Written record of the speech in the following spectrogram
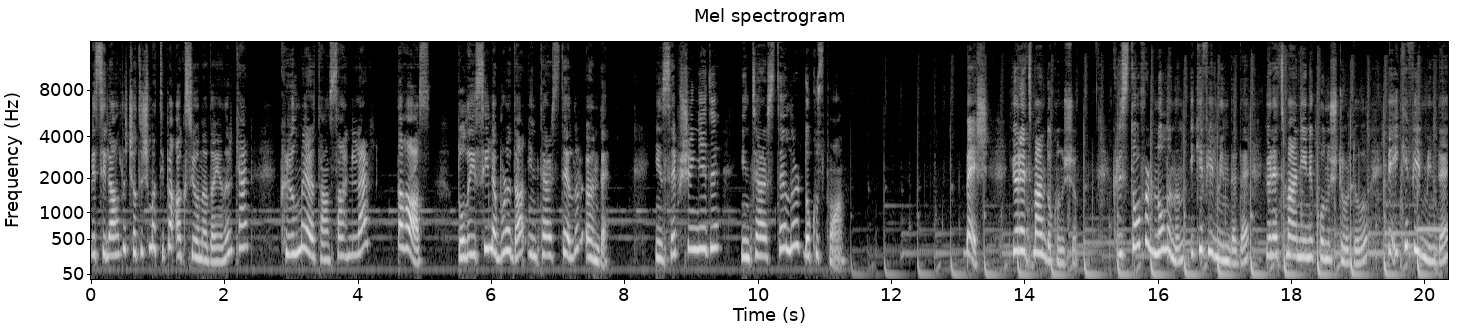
ve silahlı çatışma tipi aksiyona dayanırken kırılma yaratan sahneler daha az. Dolayısıyla burada Interstellar önde. Inception 7, Interstellar 9 puan. 5. Yönetmen dokunuşu. Christopher Nolan'ın iki filminde de yönetmenliğini konuşturduğu ve iki filminde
